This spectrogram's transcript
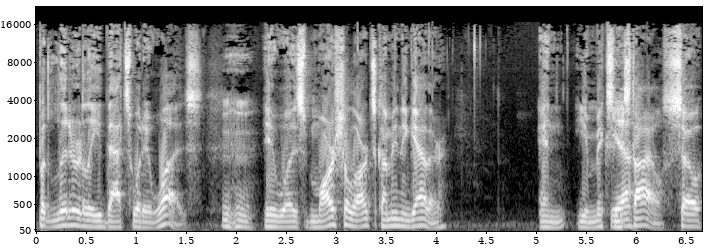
but literally that's what it was. Mm-hmm. It was martial arts coming together, and you're mixing Yeah. styles. So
